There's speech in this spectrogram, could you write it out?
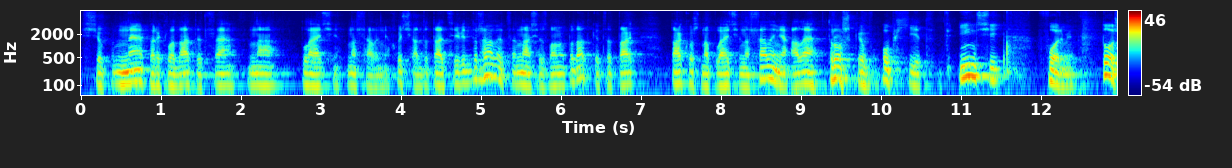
щоб не перекладати це на плечі населення. Хоча дотації від держави це наші з вами податки, це так, також на плечі населення, але трошки в обхід в іншій формі. Тож,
